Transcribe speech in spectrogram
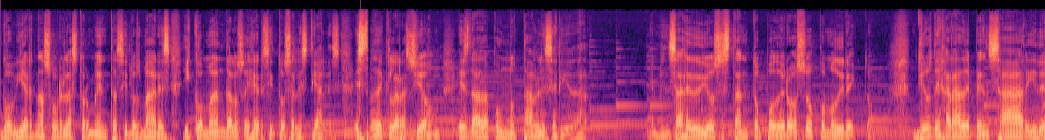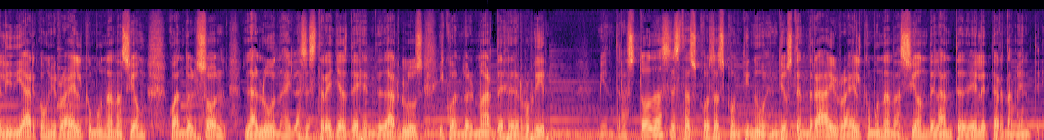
gobierna sobre las tormentas y los mares y comanda los ejércitos celestiales. Esta declaración es dada con notable seriedad. El mensaje de Dios es tanto poderoso como directo. Dios dejará de pensar y de lidiar con Israel como una nación cuando el sol, la luna y las estrellas dejen de dar luz y cuando el mar deje de rugir. Mientras todas estas cosas continúen, Dios tendrá a Israel como una nación delante de él eternamente.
